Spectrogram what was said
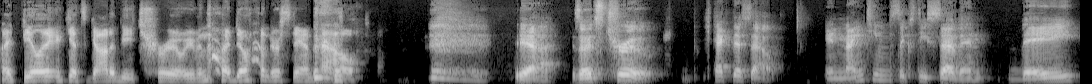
I feel like it's got to be true, even though I don't understand how. yeah. So it's true. Check this out. In 1967, they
